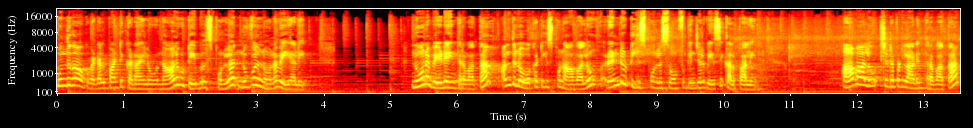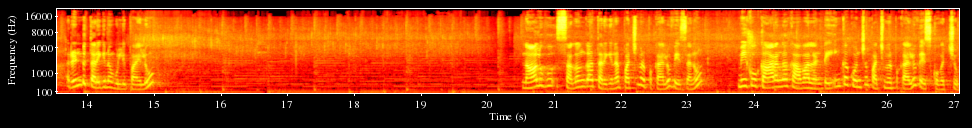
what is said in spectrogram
ముందుగా ఒక వెడల్పాంటి కడాయిలో నాలుగు టేబుల్ స్పూన్ల నువ్వుల నూనె వేయాలి. నూనె వేడైన తర్వాత అందులో ఒక టీ స్పూన్ ఆవాలు రెండు టీ స్పూన్ల సోంపు గింజలు వేసి కలపాలి. ఆవాలు చిటపటలాడిన తర్వాత రెండు తరిగిన ఉల్లిపాయలు నాలుగు సగంగా తరిగిన పచ్చిమిరపకాయలు వేశాను. మీకు కారంగా కావాలంటే ఇంకా కొంచెం పచ్చిమిరపకాయలు వేసుకోవచ్చు.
